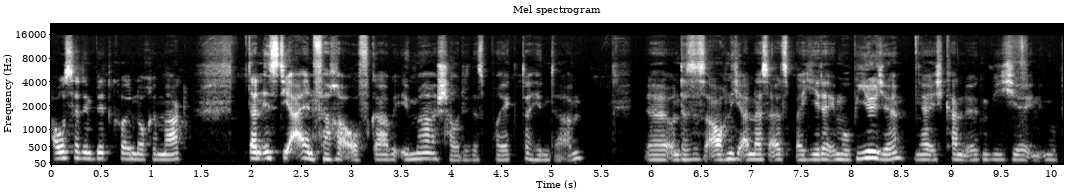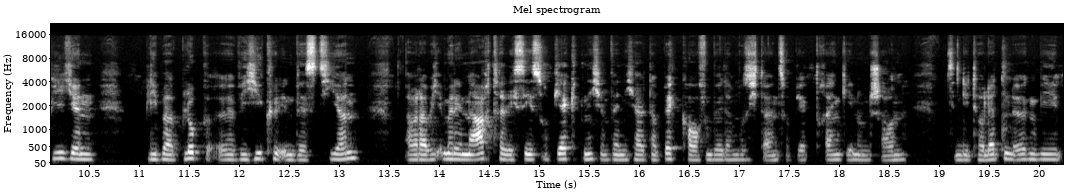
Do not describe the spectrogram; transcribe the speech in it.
außer dem Bitcoin noch im Markt, dann ist die einfache Aufgabe immer, schau dir das Projekt dahinter an. Äh, und das ist auch nicht anders als bei jeder Immobilie. Ja, ich kann irgendwie hier in Immobilien lieber blub äh, investieren. Aber da habe ich immer den Nachteil, ich sehe das Objekt nicht und wenn ich halt ein Objekt kaufen will, dann muss ich da ins Objekt reingehen und schauen, sind die Toiletten irgendwie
